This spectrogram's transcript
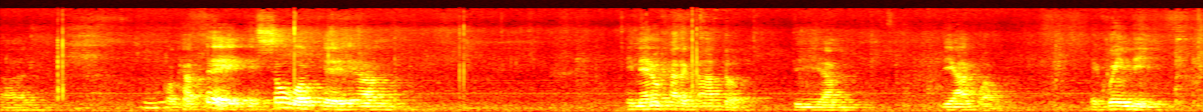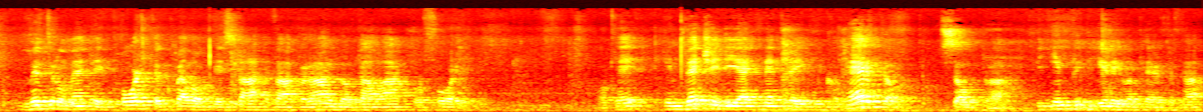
uh, o caffè, è solo che um, è meno caricato di, um, di acqua. E quindi letteralmente porta quello che sta evaporando dall'acqua fuori. Ok? Invece di mettere un coperto sopra, di impedire la perdita,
